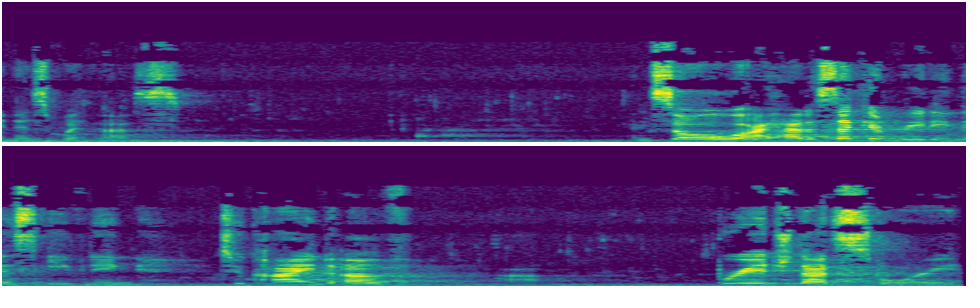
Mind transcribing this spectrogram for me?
and is with us. And so I had a second reading this evening to kind of um, bridge that story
